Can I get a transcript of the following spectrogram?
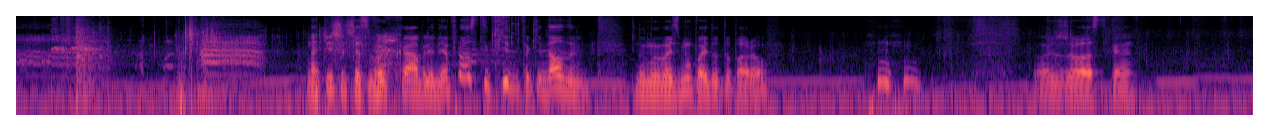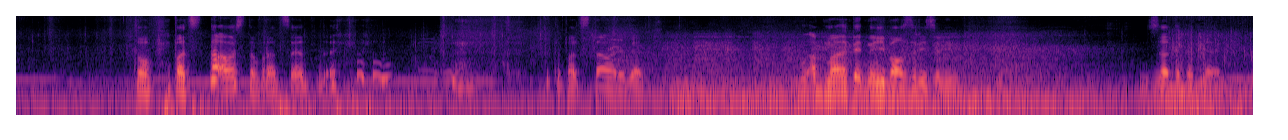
Напишет сейчас ВК, блин. Я просто кид покидал, думаю, возьму, пойду топоров. Ой, жестко. Топ подстава стопроцентная. Это подстава, ребят. Обман опять наебал зрителей. Задободляли.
